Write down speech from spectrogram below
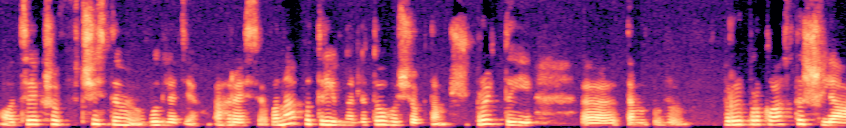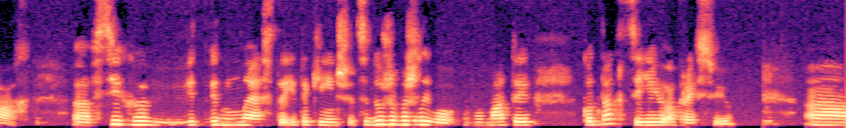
О, це якщо в чистому вигляді агресія, вона потрібна для того, щоб там пройти, там прокласти шлях, е, всіх від, відмести і таке інше. Це дуже важливо мати контакт з цією агресією. А,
